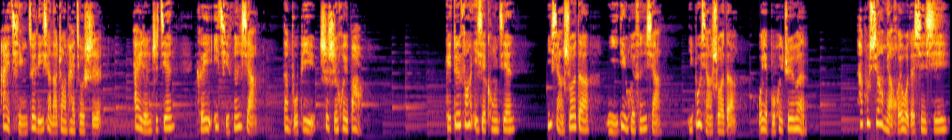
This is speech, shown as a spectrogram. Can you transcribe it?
爱情最理想的状态就是，爱人之间可以一起分享，但不必事事汇报，给对方一些空间。你想说的，你一定会分享；你不想说的，我也不会追问。他不需要秒回我的信息，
